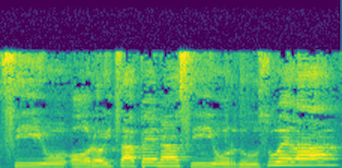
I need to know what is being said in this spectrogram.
ziur, oroitzapena ziur duzuela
